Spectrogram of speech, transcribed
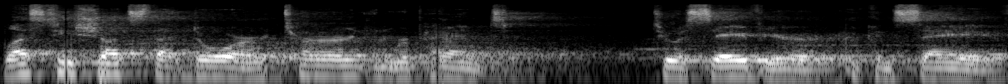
Lest he shuts that door, turn and repent to a Savior who can save.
